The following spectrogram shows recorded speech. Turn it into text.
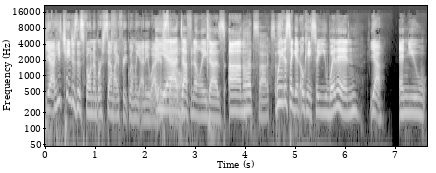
yeah, he changes his phone number semi frequently anyway. Yeah, so- definitely does. Um, oh, that sucks. wait a second. Okay, so you went in Yeah. and you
